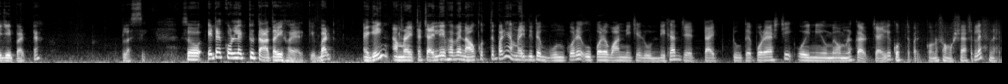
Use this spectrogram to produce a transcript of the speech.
এই যে পার্টটা প্লাস সি সো এটা করলে একটু তাড়াতাড়ি হয় আর কি। বাট অ্যাগেইন আমরা এটা চাইলে এভাবে নাও করতে পারি। আমরা এই দুটো গুণ করে উপরে ওয়ান নিচে দীঘার যে টাইপ টুতে পড়ে আসছি, ওই নিয়মেও আমরা চাইলে করতে পারি। কোনো সমস্যা আসলে নাই।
